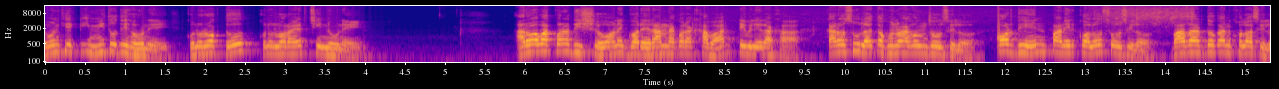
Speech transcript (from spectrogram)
এমনকি একটি মৃতদেহও নেই, কোনো রক্ত, কোনো লড়াইয়ের চিহ্নও নেই। আরও অবাক করার দৃশ্য, অনেক ঘরে রান্না করা খাবার টেবিলে রাখা, কারও চুলায় তখনও আগুন জ্বলছিল। পরদিন পানির কলও চলছিল, বাজার দোকান খোলা ছিল,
